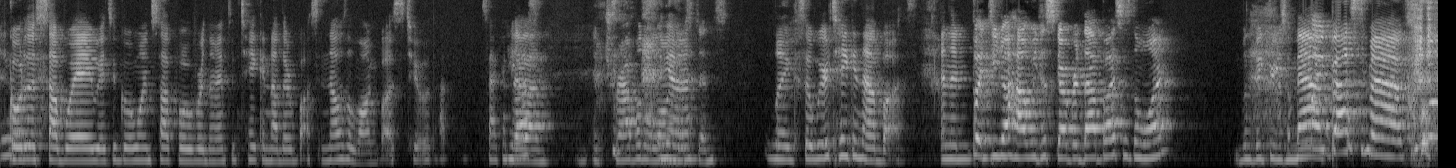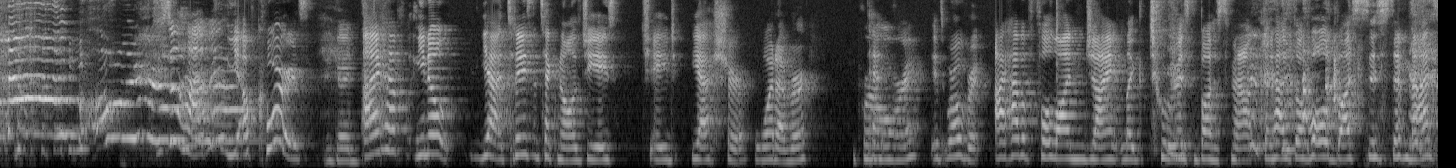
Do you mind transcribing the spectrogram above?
to go to the subway, we had to go one stop over, then we had to take another bus, and that was a long bus too. That second bus, Yeah. It traveled a long Yeah. distance. like so we were taking that bus, and then But do you know how we discovered that bus is the one? With Victory's map? my best map. have yeah, of course. Good. I have, you know, yeah, today's the technology age. age. Yeah, sure, whatever. We're Ten- over it. It's we're over it. I have a full on giant like tourist bus map that has the whole bus system mas-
